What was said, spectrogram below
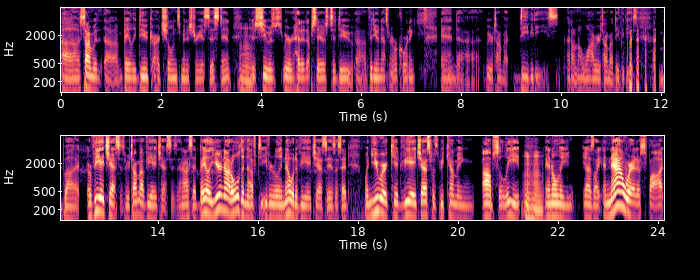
uh, I was talking with uh, Bailey Duke, our children's ministry assistant. Mhm. She was we were headed upstairs to do uh, video announcement recording, and uh, we were talking about DVDs. I don't know why we were talking about DVDs, but or VHSs. We were talking about VHSs, and I said, Bailey, you're not old enough to even really know what a VHS is. I said, when you were a kid, VHS was becoming obsolete Mm-hmm. and only I was like, and now we're at a spot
